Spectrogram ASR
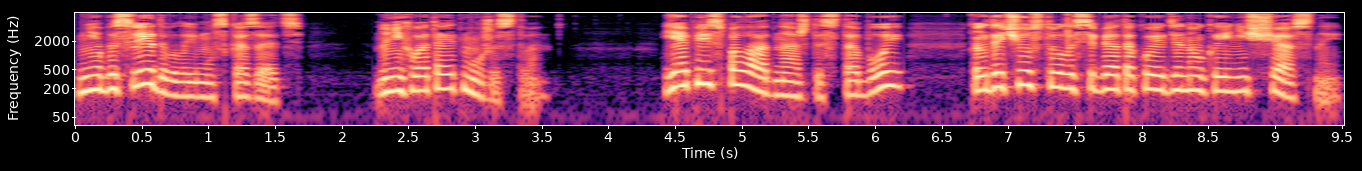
Мне бы следовало ему сказать, но не хватает мужества. Я переспала однажды с тобой, когда чувствовала себя такой одинокой и несчастной,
